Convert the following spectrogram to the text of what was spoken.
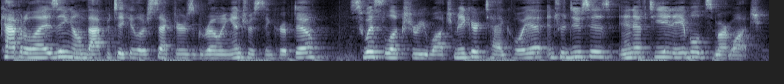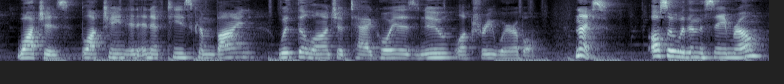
Capitalizing on that particular sector's growing interest in crypto, Swiss luxury watchmaker Tag Heuer introduces NFT enabled smartwatch. Watches, blockchain, and NFTs combine with the launch of Tag Heuer's new luxury wearable. Nice. Also within the same realm,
